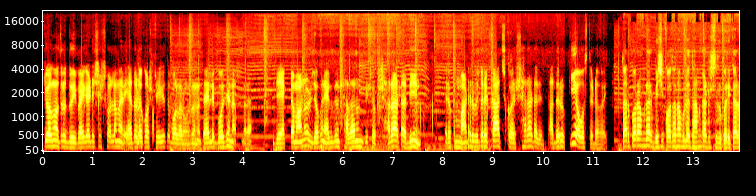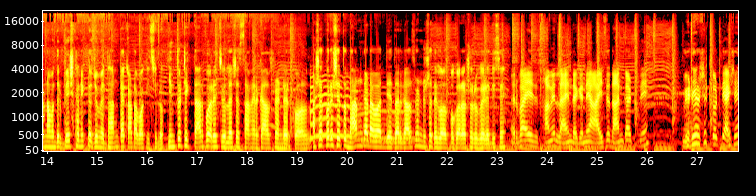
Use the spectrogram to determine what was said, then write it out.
কেবলমাত্র দুই পাই কাটে শেষ করলাম আর এতটা কষ্ট হয়ে গেছে বলার মতো না। তাইলে বোঝেন আপনারা। যে একটা মানুষ যখন একজন সাধারণ কৃষক সারাটা দিন এরকম মাঠের ভিতরে কাজ করে সারাটা দিন তাদেরও কি অবস্থাটা হয়? তারপর আমরা আর বেশি কথা না বলে ধান কাটা শুরু করি কারণ আমাদের বেশ খানিকটা জমে ধানটা কাটা বাকি ছিল। কিন্তু ঠিক তারপরে চলে আসে সামের গার্লফ্রেন্ডের কল। আসার পরে সে তো ধান কাটা বাদ দিয়ে তার গার্লফ্রেন্ডের সাথে গল্প করা শুরু করে দিছে। আর ভাই এই যে সামের লাইন দেখে নে আইসে ধান কাটতে ভিডিও শুট করতে আইসে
